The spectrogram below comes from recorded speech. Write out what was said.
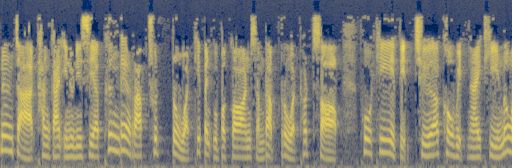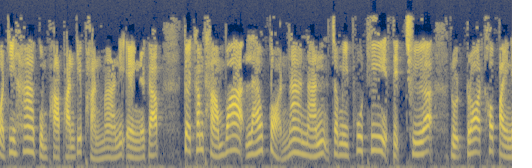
เนื่องจากทางการอินโดนีเซียเพิ่งได้รับชุดตรวจที่เป็นอุปกรณ์สำหรับตรวจทดสอบ ผู้ที่ติดเชื้อโควิด -19 เมื่อวันที่ 5 กุมภาพันธ์ที่ผ่านมานี่เองนะครับ เกิดคำถามว่าแล้วก่อนหน้านั้นจะมีผู้ที่ติดเชื้อหลุดรอดเข้าไปใน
